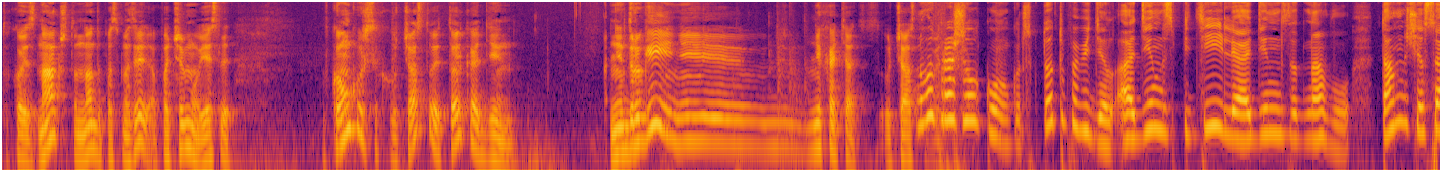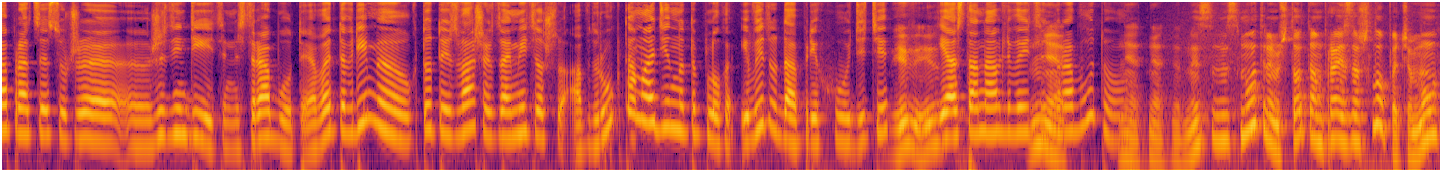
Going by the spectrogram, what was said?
такой знак, что надо посмотреть, а почему? Если в конкурсах участвует только один, ни другие не, не хотят участвовать. Ну вот прошел конкурс, кто-то победил, один из пяти или один из одного. Там начался процесс уже э, жизнедеятельности, работы. А в это время кто-то из ваших заметил, что а вдруг там один это плохо. И вы туда приходите и, и... и останавливаете нет, работу? Нет, нет, нет. Мы, мы смотрим, что там произошло, почему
